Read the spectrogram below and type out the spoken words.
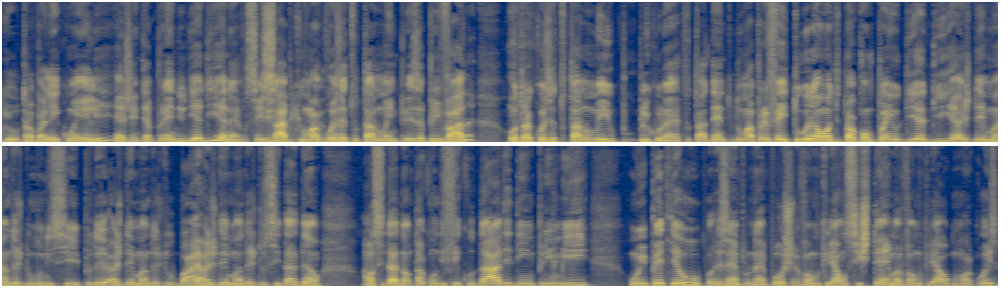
que eu trabalhei com ele, a gente aprende o dia a dia, né? Vocês sabem que uma exato. coisa é tu estar tá numa empresa privada, outra coisa é tu estar tá no meio público, né? Tu tá dentro de uma prefeitura onde tu acompanha o dia a dia, as demandas uhum. do município, as demandas do bairro, as demandas do cidadão. Ah, o cidadão está com dificuldade de imprimir um IPTU, por exemplo, né? Poxa, vamos criar um sistema, vamos criar alguma coisa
